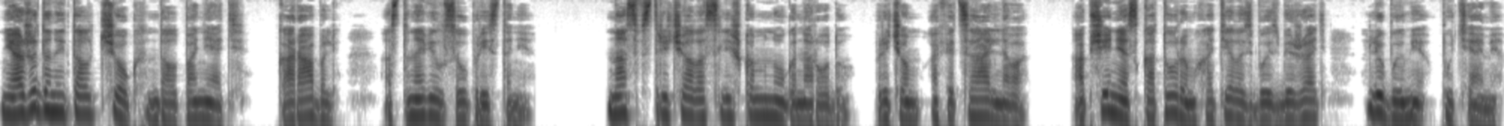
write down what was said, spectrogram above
Неожиданный толчок дал понять. Корабль остановился у пристани. Нас встречало слишком много народу, причем официального, общение с которым хотелось бы избежать любыми путями.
